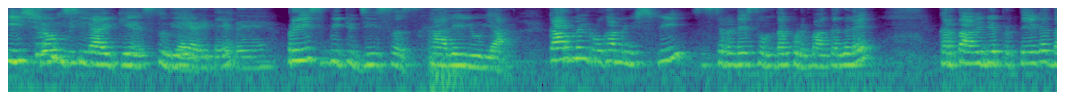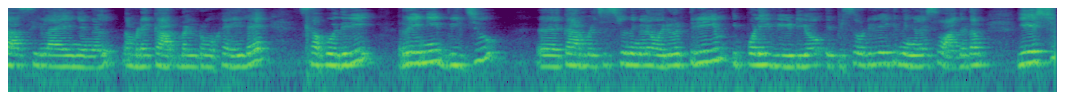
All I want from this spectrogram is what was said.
ഈശോ മിശിഹായ്ക്ക് സ്തുതിയായിരിക്കട്ടെ. Praise be to Jesus hallelujah Carmel Ruha ministry സിസ്റ്ററുടെ സ്വന്തം കുടുംബാംഗങ്ങളെ കർത്താവിന്റെ പ്രത്യേക ദാസികളായ ഞങ്ങൾ നമ്മുടെ കാർമൽ റൂഹയിലെ സഹോദരി റെനി ബിജു കാർമൽ സിസ്റ്റർ നിങ്ങളെ ഓരോരുത്തരെയും ഇപ്പോൾ ഈ വീഡിയോ എപ്പിസോഡിലേക്ക് നിങ്ങളെ സ്വാഗതം. യേശു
